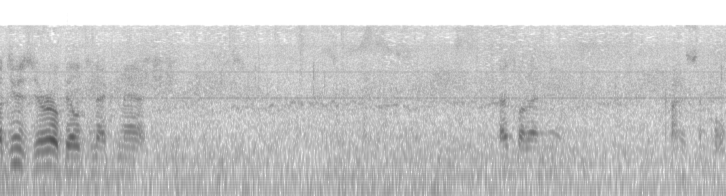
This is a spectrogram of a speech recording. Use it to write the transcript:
I'll do zero builds next match. That's what I mean. Kind of simple.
